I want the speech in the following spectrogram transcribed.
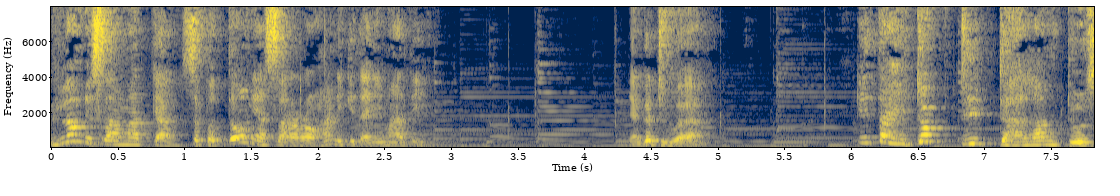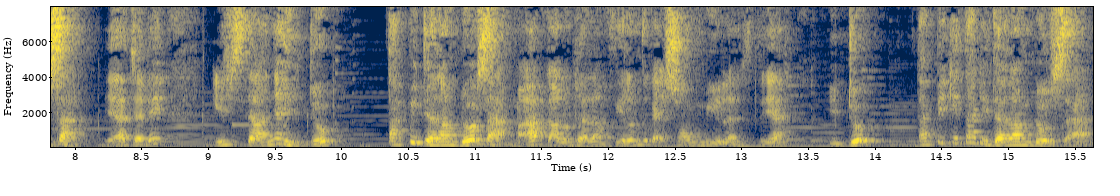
belum diselamatkan, sebetulnya secara rohani kita ini mati. Yang kedua, kita hidup di dalam dosa. Ya, jadi istilahnya hidup tapi dalam dosa. Maaf kalau dalam film itu kayak zombie lah gitu ya. Hidup tapi kita di dalam dosa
